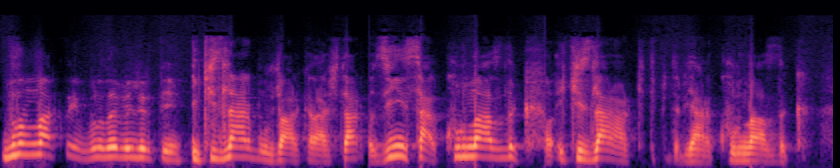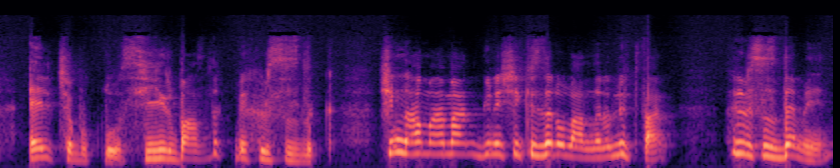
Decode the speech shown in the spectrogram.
bulunmaktayım. Bunu da belirteyim. İkizler Burcu arkadaşlar. Zihinsel kurnazlık ikizler arketipidir. Yani kurnazlık, el çabukluğu, sihirbazlık ve hırsızlık. Şimdi ama hemen güneş ikizler olanlara lütfen hırsız demeyin.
